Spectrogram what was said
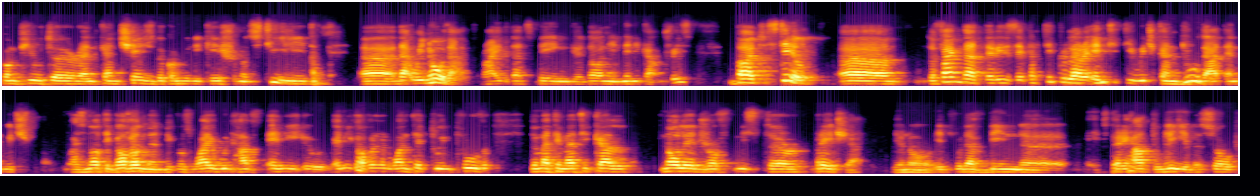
computer and can change the communication or steal it, uh, that we know that, right? That's being done in many countries. But still, uh, the fact that there is a particular entity which can do that and which was not a government, because why would have any, any government wanted to improve the mathematical knowledge of Mr. Breccia. You know, it would have been, uh, it's very hard to believe. So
